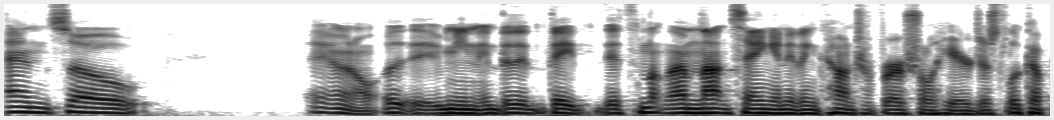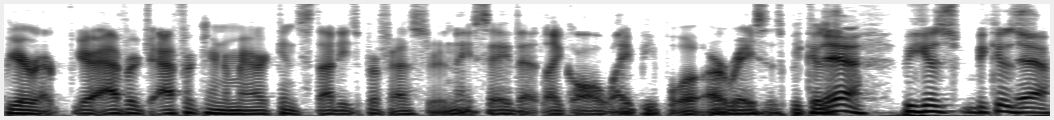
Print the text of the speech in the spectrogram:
and so you know, I mean, they, they, it's not, I'm not saying anything controversial here. Just look up your your average African American studies professor, and they say that like all white people are racist because Yeah. because because Yeah.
